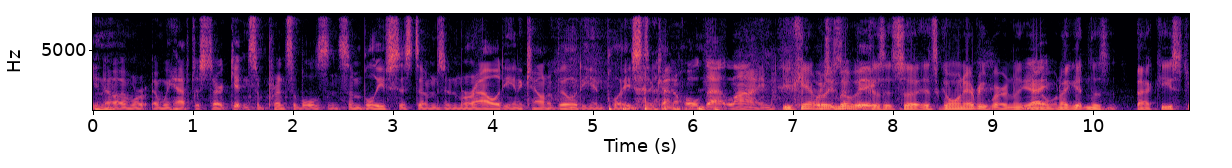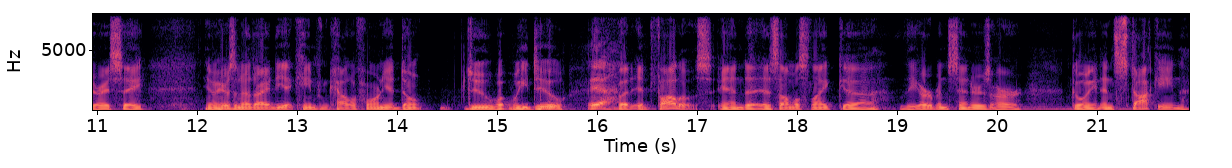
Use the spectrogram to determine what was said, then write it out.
You know, and we're and we have to start getting some principles and some belief systems and morality and accountability in place to kind of hold that line. You can't really move it because it's uh, it's going everywhere. And you know, when I get in this back east there, I say, you know, here's another idea. It came from California. Don't do what we do. Yeah. But it follows, and uh, it's almost like uh, the urban centers are going and stocking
